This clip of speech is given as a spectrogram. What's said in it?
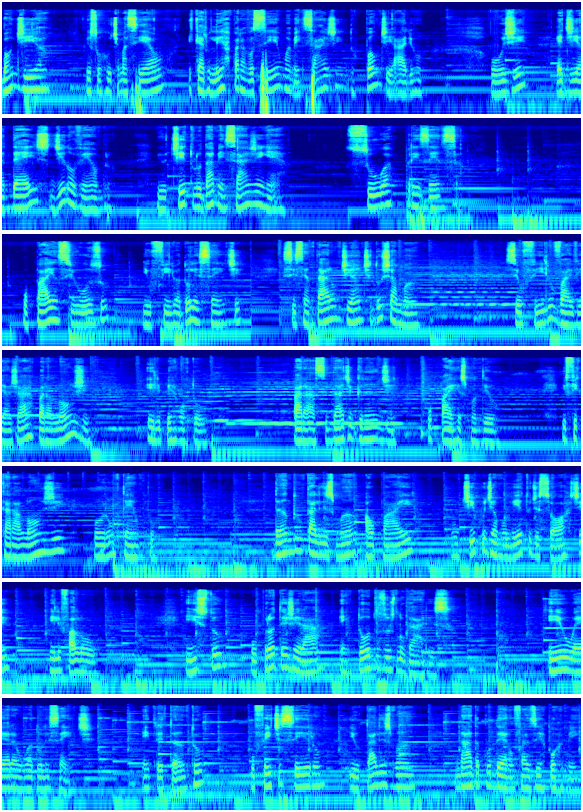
Bom dia, eu sou Ruth Maciel e quero ler para você uma mensagem do Pão Diário. Hoje é dia 10 de novembro e o título da mensagem é Sua Presença. O pai ansioso e o filho adolescente se sentaram diante do xamã. Seu filho vai viajar para longe? Ele perguntou. Para a cidade grande, o pai respondeu, e ficará longe por um tempo. Dando um talismã ao pai, um tipo de amuleto de sorte, ele falou: Isto o protegerá em todos os lugares. Eu era o adolescente. Entretanto, o feiticeiro e o talismã nada puderam fazer por mim.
